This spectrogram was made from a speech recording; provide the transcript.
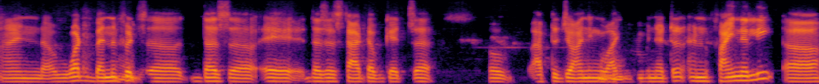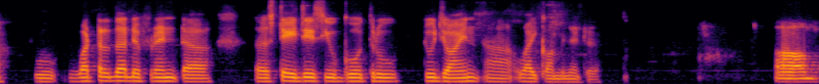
and uh, what benefits uh, does uh, a does a startup get uh, after joining Y mm-hmm. Combinator? And finally, uh, what are the different uh, uh, stages you go through to join uh, Y Combinator? Um,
